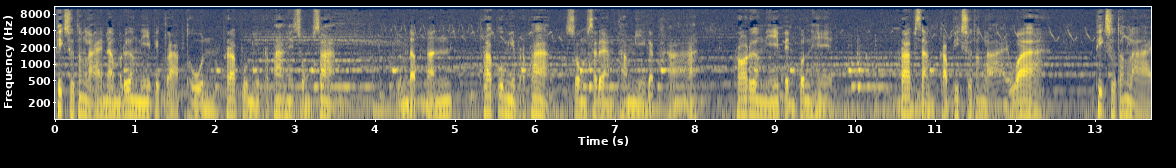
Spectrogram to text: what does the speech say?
ภิกษุทั้งหลายนำเรื่องนี้ไปกราบทูลพระผู้มีพระภาคให้ทรงทราบลำดับนั้นพระผู้มีพระภาคทรงแสดงธรรมมีกถา เพราะเรื่องนี้เป็นต้นเหตุรับสั่งกับภิกษุทั้งหลายว่า ภิกษุทั้งหลาย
